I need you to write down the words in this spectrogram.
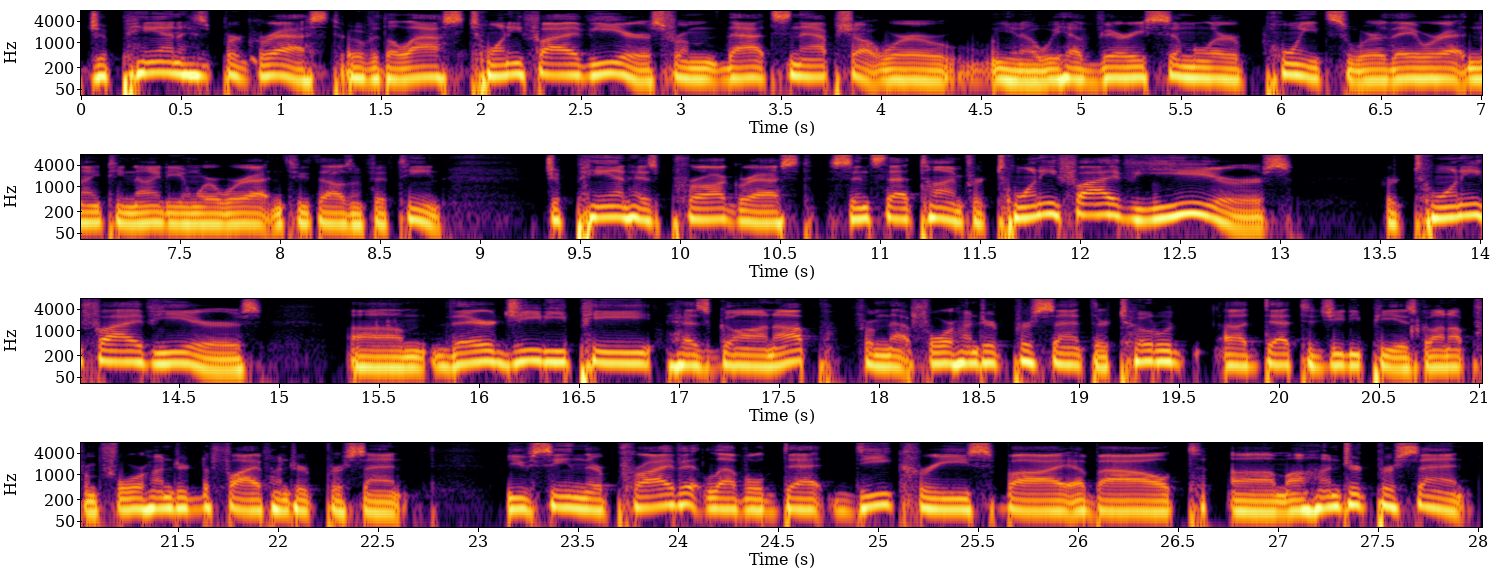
Japan has progressed over the last 25 years from that snapshot, where you know we have very similar points where they were at in 1990 and where we're at in 2015, Japan has progressed since that time for 25 years. For 25 years, um, their GDP has gone up from that 400%. Their total uh, debt to GDP has gone up from 400 to 500%. You've seen their private level debt decrease by about um, 100%.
